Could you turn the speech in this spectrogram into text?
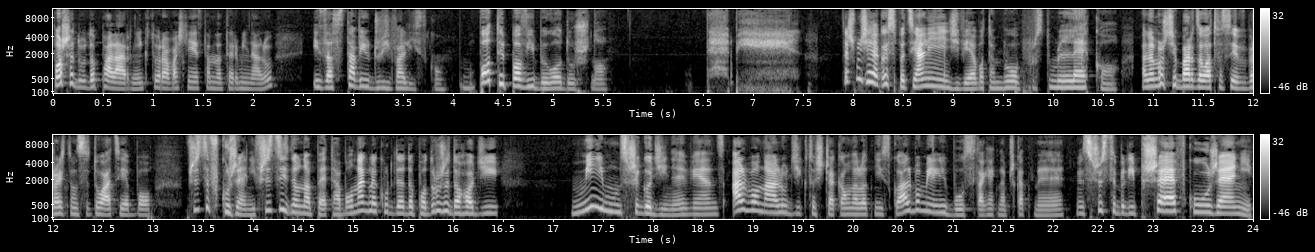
Poszedł do palarni, która właśnie jest tam na terminalu i zastawił drzwi walizką, bo typowi było duszno. Debil. Też mi się jakoś specjalnie nie dziwię, bo tam było po prostu mleko. Ale możecie bardzo łatwo sobie wybrać tę sytuację, bo wszyscy wkurzeni, wszyscy idą na peta, bo nagle, kurde, do podróży dochodzi minimum 3 godziny, więc albo na ludzi ktoś czekał na lotnisku, albo mieli bus, tak jak na przykład my. Więc wszyscy byli przewkurzeni.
